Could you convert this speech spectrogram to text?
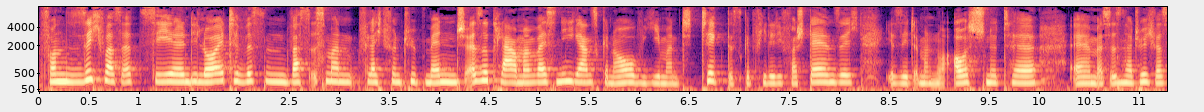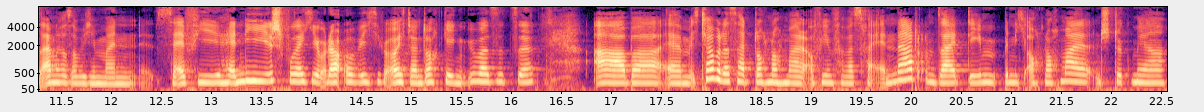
von sich was erzählen, die Leute wissen, was ist man vielleicht für ein Typ Mensch. Also klar, man weiß nie ganz genau, wie jemand tickt. Es gibt viele, die verstellen sich. Ihr seht immer nur Ausschnitte. Ähm, es ist natürlich was anderes, ob ich in mein Selfie-Handy spreche oder ob ich euch dann doch gegenüber sitze. Aber ähm, ich glaube, das hat doch nochmal auf jeden Fall was verändert und seitdem bin ich auch nochmal ein Stück mehr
